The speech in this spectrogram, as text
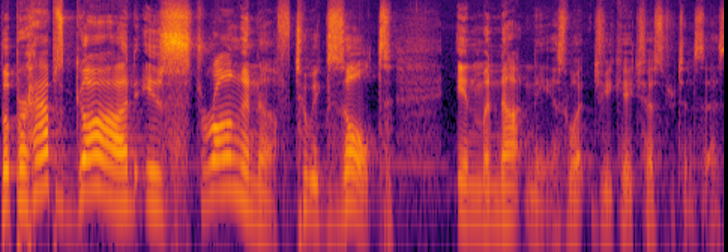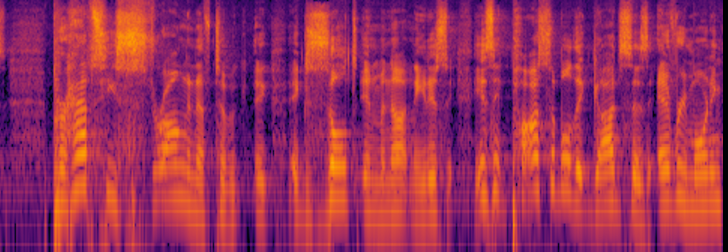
But perhaps God is strong enough to exult in monotony, is what G.K. Chesterton says. Perhaps he's strong enough to exult in monotony. Is, is it possible that God says every morning,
